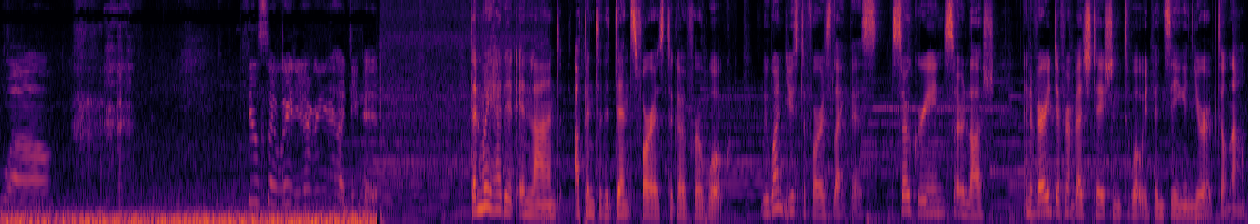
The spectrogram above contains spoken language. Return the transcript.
Wow. Feels so weird, you don't really know how deep it is. Then we headed inland up into the dense forest to go for a walk. We weren't used to forests like this. So green, so lush, and a very different vegetation to what we'd been seeing in Europe till now.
